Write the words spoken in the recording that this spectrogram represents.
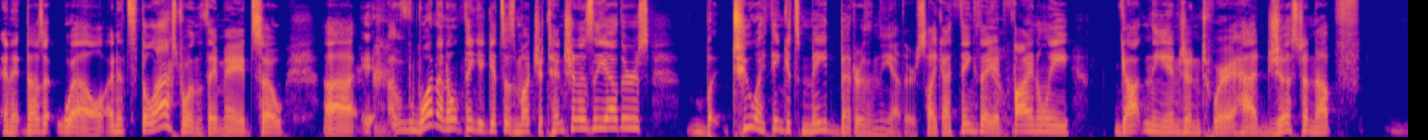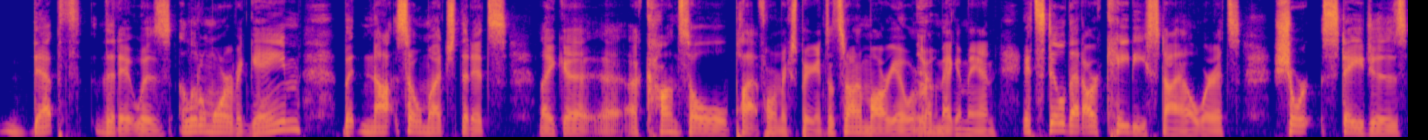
and it does it well. And it's the last one that they made. So, uh, it, one, I don't think it gets as much attention as the others, but two, I think it's made better than the others. Like, I think they had finally gotten the engine to where it had just enough depth that it was a little more of a game, but not so much that it's like a, a, console platform experience. It's not a Mario or a Mega Man. It's still that arcadey style where it's short stages.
